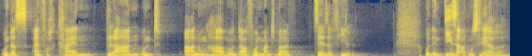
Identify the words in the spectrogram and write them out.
und das einfach keinen Plan und Ahnung haben und davon manchmal sehr, sehr viel. Und in dieser Atmosphäre,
